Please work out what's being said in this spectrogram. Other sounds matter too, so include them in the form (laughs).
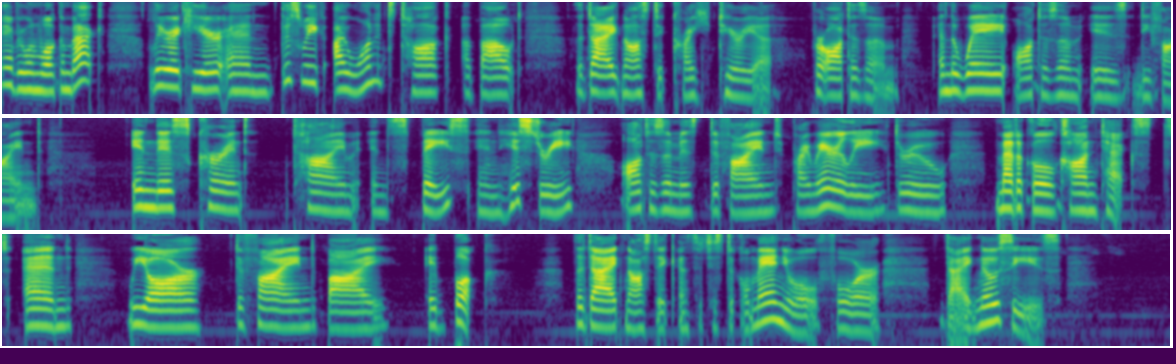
Hey everyone, welcome back. Lyric here, and this week I wanted to talk about the diagnostic criteria for autism and the way autism is defined. In this current time and space in history, autism is defined primarily through medical contexts, and we are defined by a book the Diagnostic and Statistical Manual for Diagnoses.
